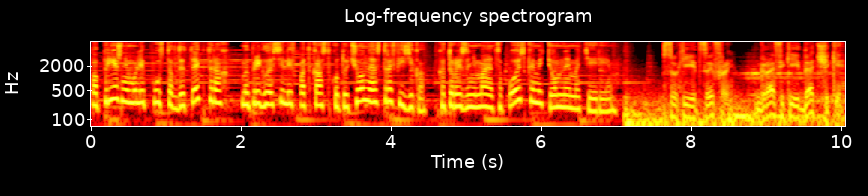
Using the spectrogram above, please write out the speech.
по-прежнему ли пусто в детекторах, мы пригласили в подкаст код ученый астрофизика, который занимается поисками темной материи. Сухие цифры, графики и датчики,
